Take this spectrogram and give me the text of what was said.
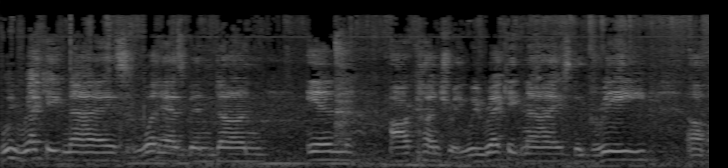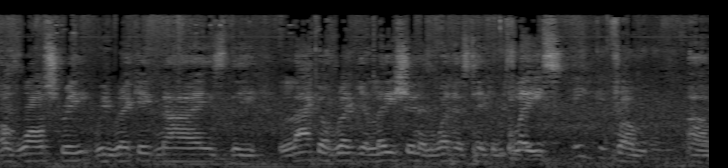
We recognize what has been done in our country. We recognize the greed uh, of Wall Street. We recognize the lack of regulation and what has taken place from uh,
